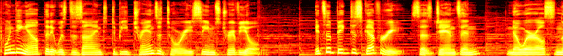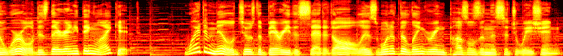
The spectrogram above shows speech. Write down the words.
pointing out that it was designed to be transitory seems trivial. It's a big discovery, says Jenzen. Nowhere else in the world is there anything like it. Why DeMille chose to bury the set at all is one of the lingering puzzles in this situation.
